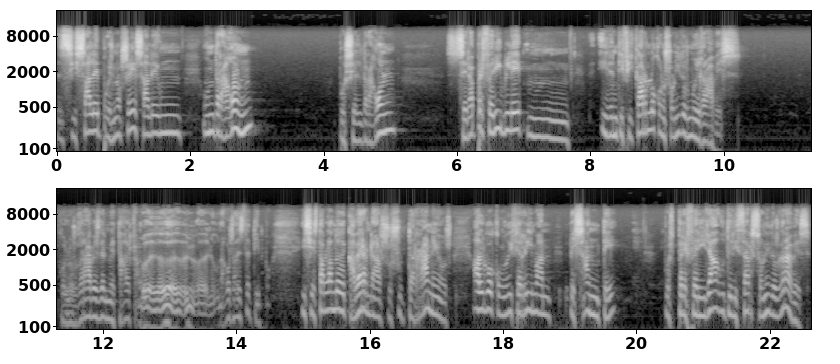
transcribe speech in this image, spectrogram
Si sale, pues no sé, sale un, un dragón, pues el dragón será preferible mm, identificarlo con sonidos muy graves, con los graves del metal, una cosa de este tipo. Y si está hablando de cavernas o subterráneos, algo como dice Riemann, pesante, pues preferirá utilizar sonidos graves.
